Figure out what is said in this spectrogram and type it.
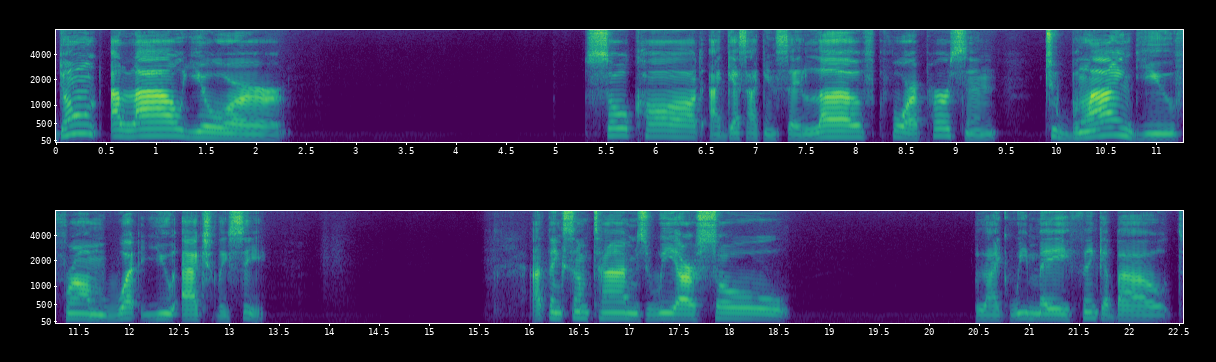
Don't allow your so-called, I guess I can say, love for a person to blind you from what you actually see. I think sometimes we are so like we may think about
